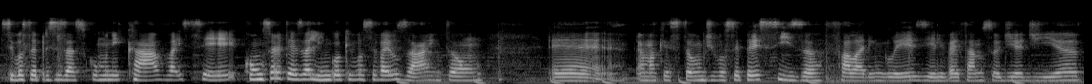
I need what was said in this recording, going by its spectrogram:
Se você precisar se comunicar, vai ser com certeza a língua que você vai usar. Então, é, é uma questão de você precisa falar inglês e ele vai estar no seu dia a dia.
